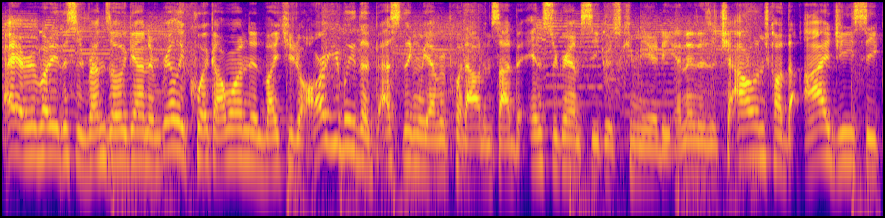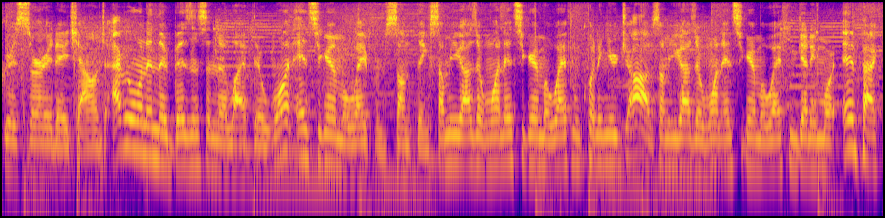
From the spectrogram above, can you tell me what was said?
Hey everybody, this is Renzo again, and really quick, I wanted to invite you to arguably the best thing we ever put out inside the Instagram Secrets community, and it is a challenge called the IG Secrets 30 Day Challenge. Everyone in their business and their life, they're one Instagram away from something. Some of you guys are one Instagram away from quitting your job. Some of you guys are one Instagram away from getting more impact.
